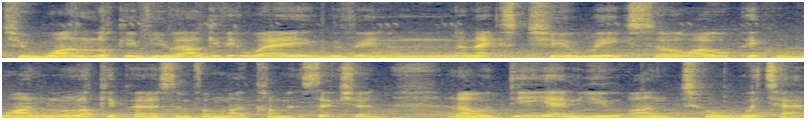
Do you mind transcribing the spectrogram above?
to one lucky viewer. I'll give it away within the next two weeks, so I will pick one lucky person from my comment section and I will DM you on Twitter.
